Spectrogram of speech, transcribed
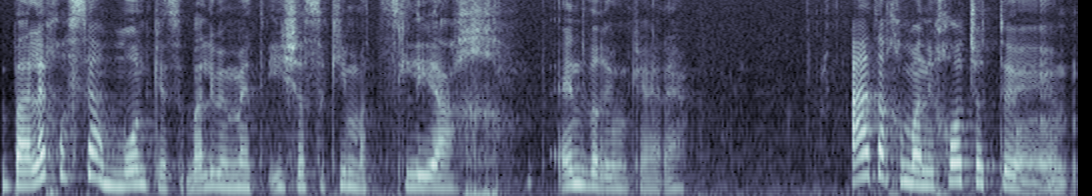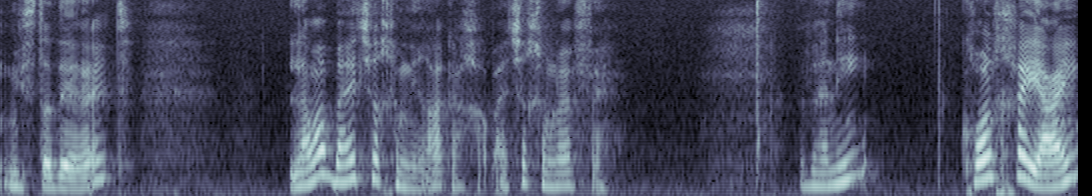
בעלך עושה המון כסף, בעלי באמת איש עסקים מצליח, אין דברים כאלה. את, אנחנו מניחות שאת uh, מסתדרת, למה הבית שלכם נראה ככה? הבית שלכם לא יפה. ואני כל חיי,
